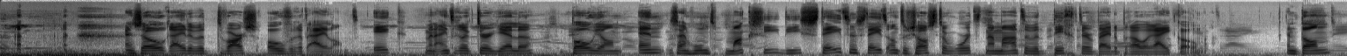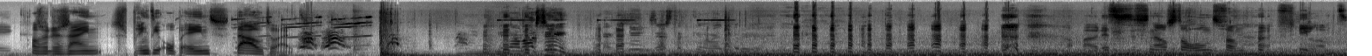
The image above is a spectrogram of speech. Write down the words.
En zo rijden we dwars over het eiland. Ik, mijn eindredacteur Jelle, Bojan en zijn hond Maxi, die steeds en steeds enthousiaster wordt naarmate we dichter bij de brouwerij komen. En dan, als we er zijn, springt hij opeens de auto uit. Ja, Maxi! Kijk, 60 km per uur. Dit is de snelste hond van eh, Vlieland.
